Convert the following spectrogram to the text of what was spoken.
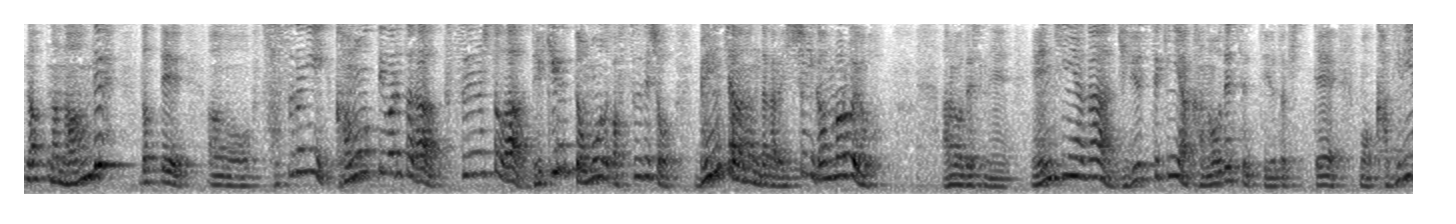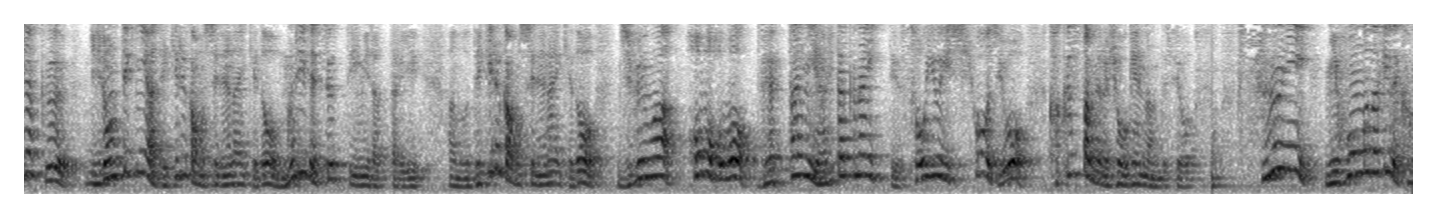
な、な、なんで？だって、あの、さすがに可能って言われたら普通の人はできるって思うのが普通でしょ。ベンチャーなんだから一緒に頑張ろうよ。あのですね、エンジニアが技術的には可能ですっていう時って、もう限りなく理論的にはできるかもしれないけど、無理ですっていう意味だったり、あの、できるかもしれないけど、自分はほぼほぼ絶対にやりたくないっていう、そういう意思表示を隠すための表現なんですよ。普通に日本語だけで考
